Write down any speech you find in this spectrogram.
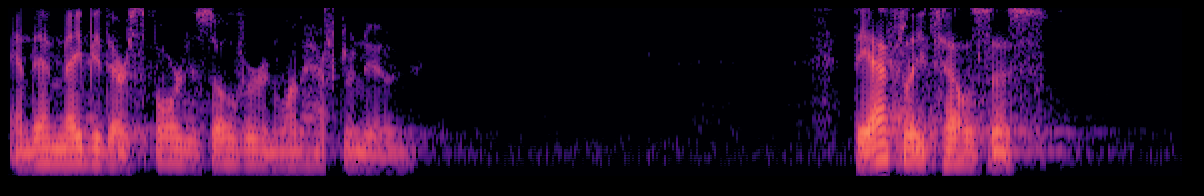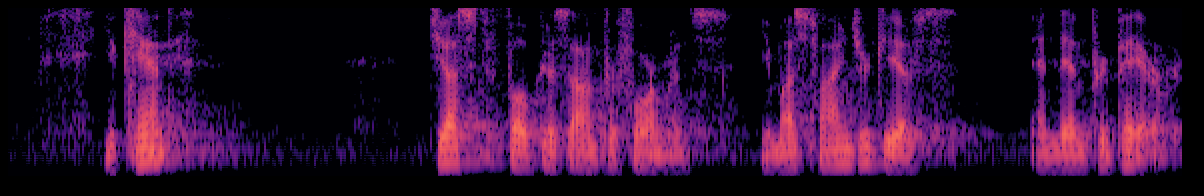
And then maybe their sport is over in one afternoon. The athlete tells us you can't just focus on performance. You must find your gifts and then prepare.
